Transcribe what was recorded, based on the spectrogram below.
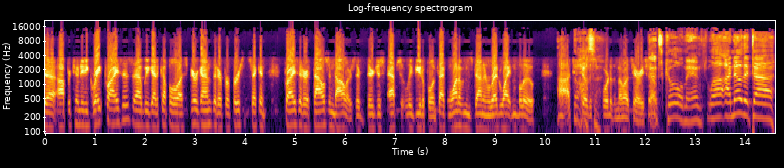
uh, opportunity. Great prizes. Uh we got a couple uh, spear guns that are for first and second prize that are a thousand dollars. They're they're just absolutely beautiful. In fact one of them's done in red white and blue uh to show the support of the military so That's cool, man. Well, I know that uh,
